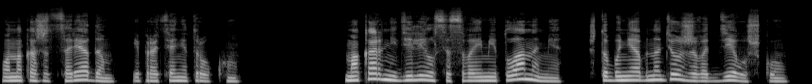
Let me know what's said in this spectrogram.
Он окажется рядом и протянет руку. Макар не делился своими планами, чтобы не обнадеживать девушку.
